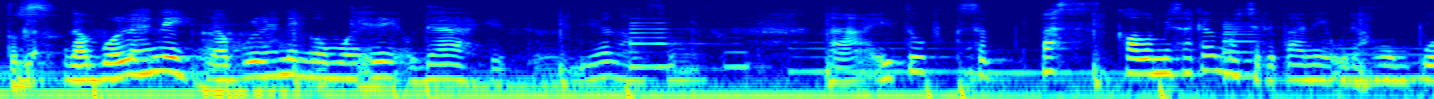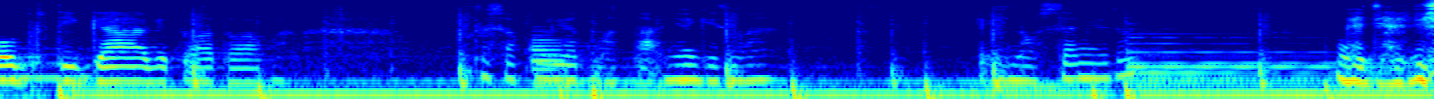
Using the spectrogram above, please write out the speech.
terus nggak boleh nih nggak Ah, boleh nih ngomong ini udah gitu. Dia langsung nah itu pas kalau misalkan mau cerita nih udah ngumpul bertiga gitu atau apa terus aku lihat matanya gitu kan kayak inosen gitu. Nggak jadi.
